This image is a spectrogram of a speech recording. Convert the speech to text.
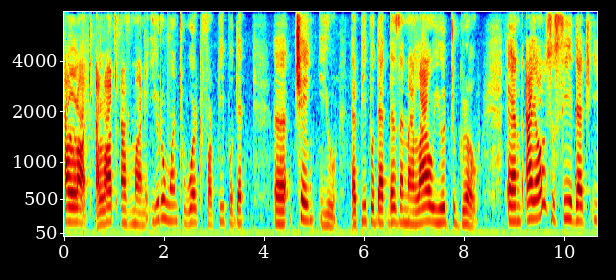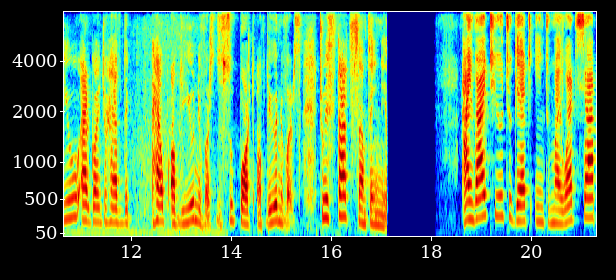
a lot a lot of money. You don't want to work for people that uh, chain you that people that doesn't allow you to grow. And i also see that you are going to have the help of the universe, the support of the universe to start something new. I invite you to get into my WhatsApp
